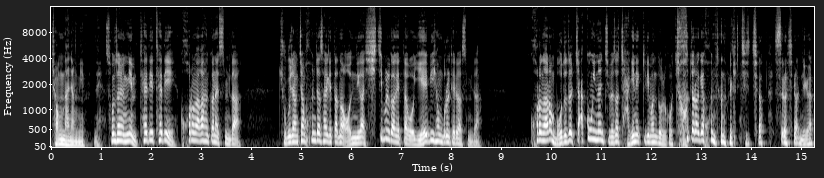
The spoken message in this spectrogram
정난양님, 네. 손선영님, 테디, 테디, 코로나가 한건 했습니다. 주구장창 혼자 살겠다던 언니가 시집을 가겠다고 예비 형부를 데려왔습니다. 코로나로 모두들 짝꿍 있는 집에서 자기네끼리만 놀고 처절하게 혼자 놀게 지쳐 쓰러진 언니가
